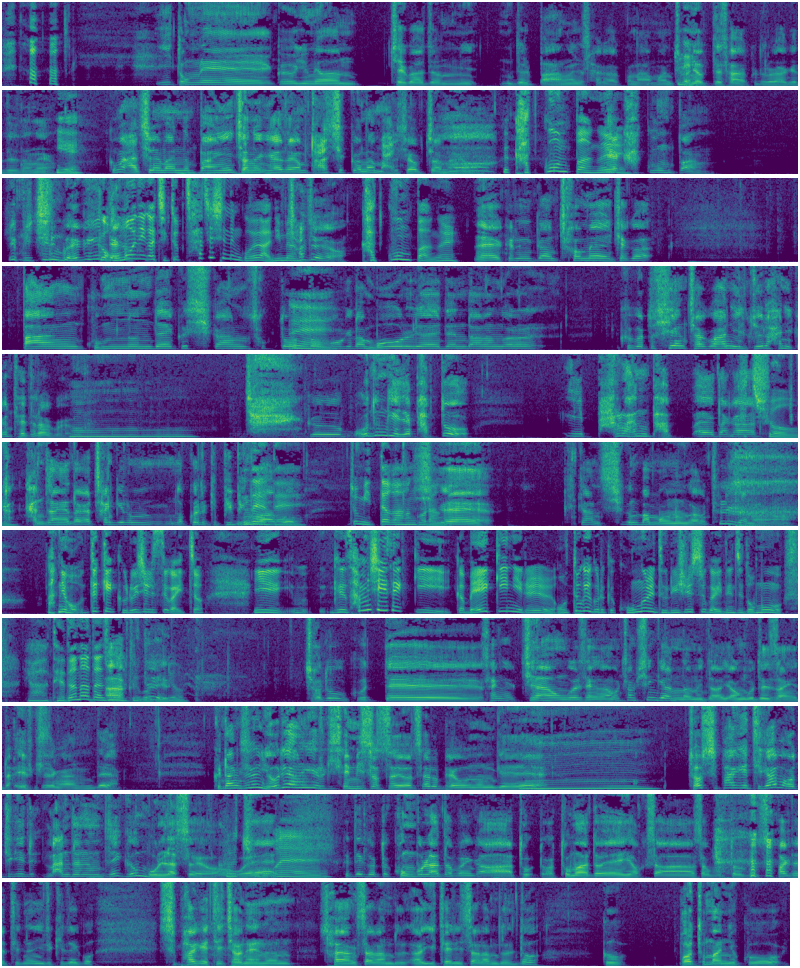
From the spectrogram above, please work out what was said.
이 동네 그 유명한 제과점들 빵을 사갖고 나면 저녁 때 사갖고 들어가게 되잖아요. 예. 그러면 아침에 만든 빵이 저녁에 가다 가면 다 식거나 맛이 없잖아요. 그갓 구운 빵을 그냥 갓 구운 빵. 미치는 거예요. 그게 그 어머니가 직접 찾으시는 거예요? 아니면 찾아요. 갓 구운 빵을? 네, 그러니까 처음에 제가 빵 굽는데 그 시간 속도 네. 또 거기다 뭘 넣어야 된다는 걸 그것도 시행착오 한 일주일 하니까 되더라고요. 어. 그 모든 게 이제 밥도 이 바로 한 밥에다가. 가- 간장에다가 참기름 넣고 이렇게 비빈 거하고 네네. 좀 이따가 한 거랑. 예. 그러니까 식은 밥 먹는 거하고 틀리잖아요. 아니 어떻게 그러실 수가 있죠? 이 그 삼시세끼 그러니까 매 끼니를 어떻게 그렇게 공을 들이실 수가 있는지 너무 야 대단하다는 생각 아, 이 근데 들거든요. 저도 그때 생각 지나온 걸 생각하면 참 신기한 놈이다 연구 대상이다 이렇게 생각하는데 그 당시는 요리하는 게 그렇게 재밌었어요 새로 배우는 게 저 음, 스파게티가 뭐 어떻게 만드는지 그건 몰랐어요 그렇죠. 왜 예. 근데 그것도 공부를 하다 보니까 아 토, 마토의 역사서부터 그 스파게티는 이렇게 되고 스파게티 전에는 서양 사람들 아 이태리 사람들도 그 버터만 넣고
